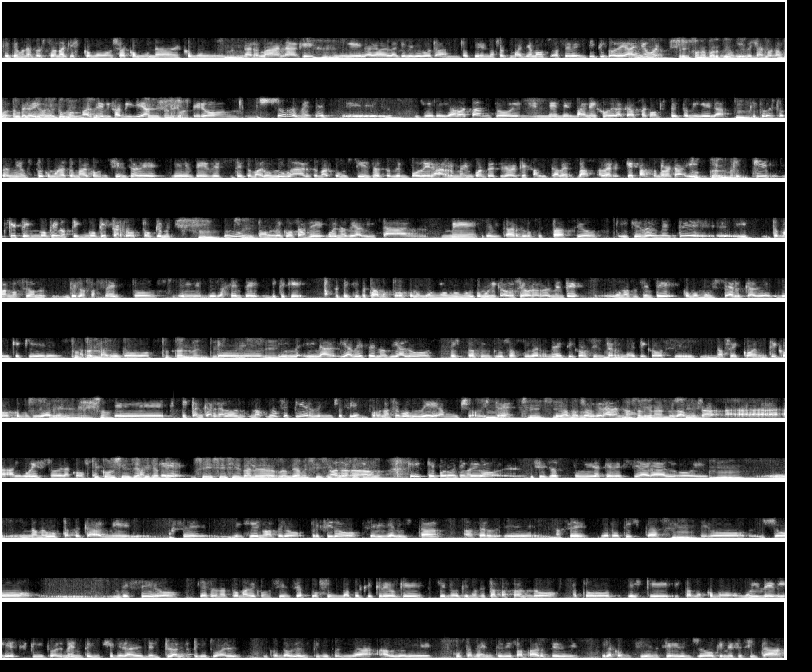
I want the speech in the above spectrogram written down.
que tengo una persona que es como ya como una es como una hermana que es Miguel a la que le debo tanto que nos acompañamos hace veintipico de años bueno sí, fue una parte de, vive ya con nosotros pero digo es como parte de mi familia. Pero yo realmente eh, delegaba tanto en, en, el manejo de la casa con respecto a Miguela mm. que todo esto también fue como una toma de conciencia de, de, de, tomar un lugar tomar conciencia de empoderarme en cuanto a decir a ver qué falta a ver va a ver qué pasa por acá y, Totalmente. ¿qué, qué tengo ¿Qué no tengo? ¿Qué está roto? ¿Qué hmm, un montón de cosas de, bueno, de habitarme, de habitar los espacios y que realmente eh, y tomar noción de los afectos, de, la gente, viste que al principio estábamos todos como muy, muy, muy, muy comunicados y ahora realmente uno se siente como muy cerca del que quiere, a pesar de todo. Totalmente. Eh, y, la, y, a veces los diálogos, estos incluso cibernéticos, internéticos y no sé, cuánticos, como se llamen, eh, están cargados, no, no se pierde mucho tiempo, no se boludea mucho, ¿viste? Mm, se va mucho al grano. Más al grano. Va mucho al hueso de la cosa. Qué conciencia, fíjate. sí, sí, sí, dale, dale, redondeame, sí, sí. No, no, no, que, por último digo, si yo tuviera que desear algo y no me gusta pecar ni, no sé, de ingenua, pero prefiero ser idealista a ser, eh, no sé, derrotista, pero yo deseo que haya una toma de conciencia profunda, porque creo que, que lo que nos está pasando a todos es que estamos como muy débiles espiritualmente en general, en el plano espiritual, y cuando hablo de espiritualidad hablo de justamente de esa parte de, de la conciencia y del yo que necesita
